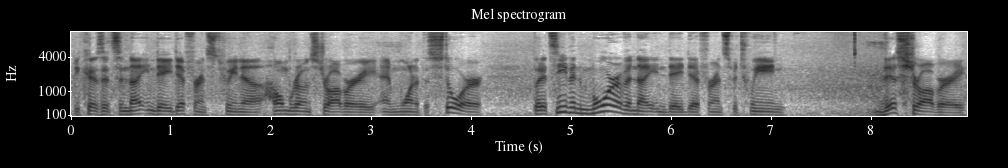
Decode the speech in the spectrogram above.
because it's a night and day difference between a homegrown strawberry and one at the store. But it's even more of a night and day difference between this strawberry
